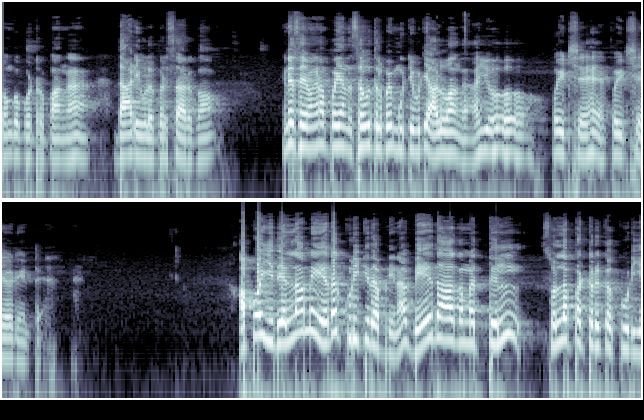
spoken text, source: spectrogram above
தொங்க போட்டிருப்பாங்க. தாடி இவ்வளோ பெருசாக இருக்கும். என்ன செய்வாங்கன்னா போய் அந்த செவத்தில் போய் முட்டி முட்டி அழுவாங்க. ஐயோ போயிடுச்சே போயிடுச்சே அப்படின்ட்டு. அப்போ இது எல்லாமே எதை குறிக்குது அப்படின்னா வேதாகமத்தில் சொல்லப்பட்டிருக்கக்கூடிய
